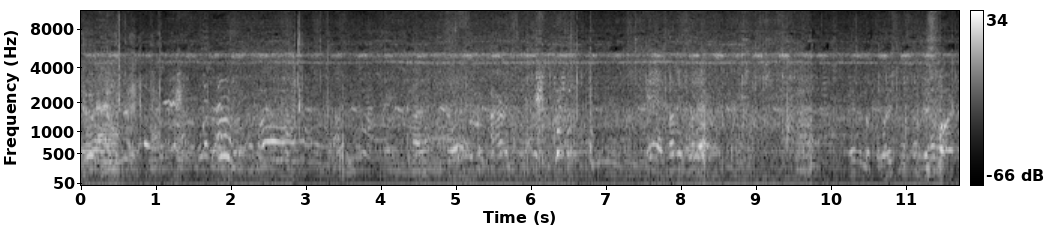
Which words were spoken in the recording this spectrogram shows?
Yeah. Even the police.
